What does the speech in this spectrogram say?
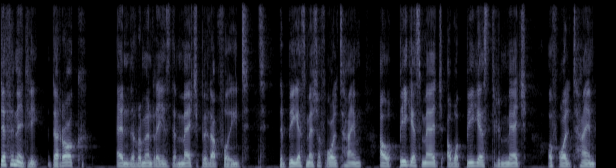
definitely The Rock and the Roman Reigns, the match built up for it, the biggest match of all time, our biggest match, our biggest rematch of all time.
